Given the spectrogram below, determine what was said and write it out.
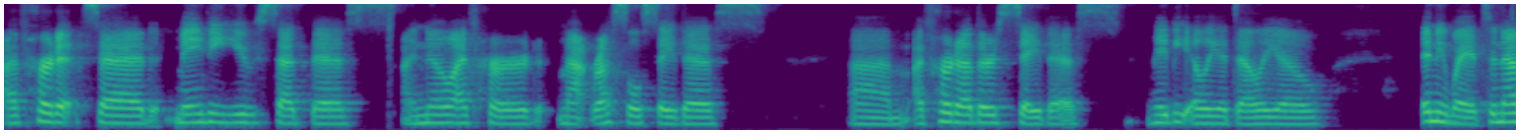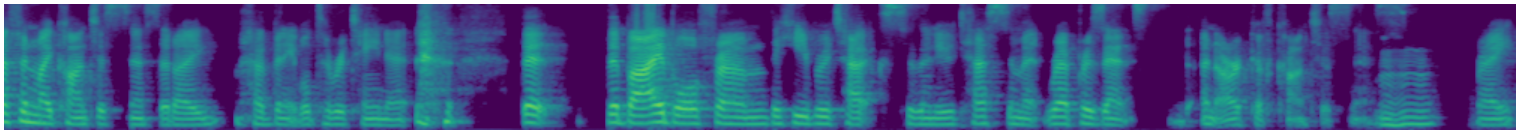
I've heard it said, maybe you've said this. I know I've heard Matt Russell say this. Um, I've heard others say this, maybe Ilia Delio. Anyway, it's enough in my consciousness that I have been able to retain it that the Bible from the Hebrew text to the New Testament represents an arc of consciousness, mm-hmm. right?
